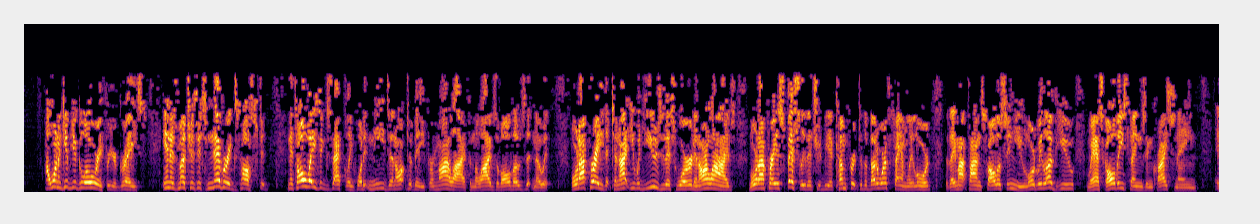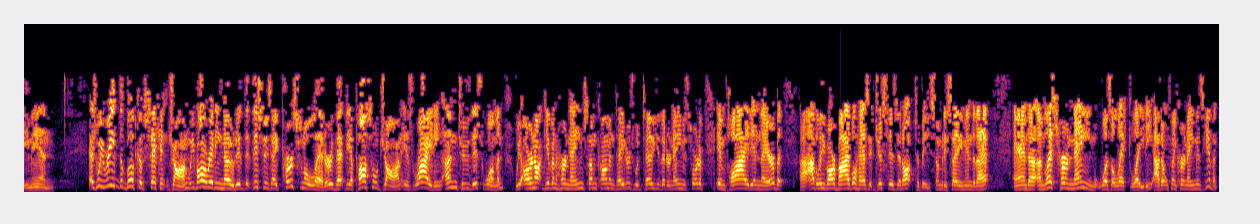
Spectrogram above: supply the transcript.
I want to give you glory for your grace, inasmuch as it's never exhausted. And it's always exactly what it needs and ought to be for my life and the lives of all those that know it. Lord, I pray that tonight you would use this word in our lives. Lord, I pray especially that you'd be a comfort to the Butterworth family, Lord, that they might find solace in you. Lord, we love you. We ask all these things in Christ's name. Amen. As we read the book of 2nd John, we've already noted that this is a personal letter that the apostle John is writing unto this woman. We are not given her name. Some commentators would tell you that her name is sort of implied in there, but uh, I believe our Bible has it just as it ought to be. Somebody say amen to that. And uh, unless her name was elect lady, I don't think her name is given.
